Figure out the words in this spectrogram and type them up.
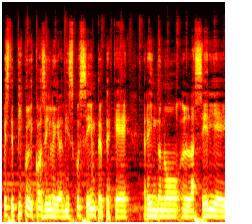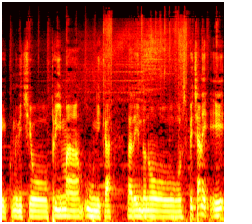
queste piccole cose io le gradisco sempre perché rendono la serie, come dicevo prima, unica, la rendono speciale e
